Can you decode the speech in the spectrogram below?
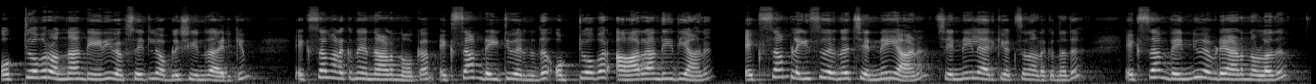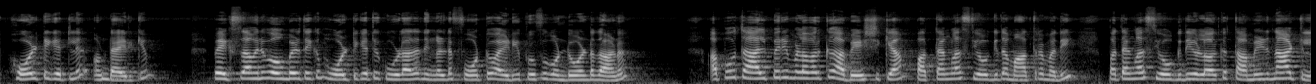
ഒക്ടോബർ ഒന്നാം തീയതി വെബ്സൈറ്റിൽ പബ്ലിഷ് ചെയ്യുന്നതായിരിക്കും. എക്സാം നടക്കുന്നത് എന്നാണെന്ന് നോക്കാം. എക്സാം ഡേറ്റ് വരുന്നത് ഒക്ടോബർ ആറാം തീയതിയാണ്. എക്സാം പ്ലേസ് വരുന്നത് ചെന്നൈ ആണ്. ചെന്നൈയിലായിരിക്കും എക്സാം നടക്കുന്നത്. എക്സാം വെന്യൂ എവിടെയാണെന്നുള്ളത് ഹോൾ ടിക്കറ്റിൽ ഉണ്ടായിരിക്കും. അപ്പോൾ എക്സാമിന് പോകുമ്പോഴത്തേക്കും ഹോൾ ടിക്കറ്റ് കൂടാതെ നിങ്ങളുടെ ഫോട്ടോ ഐ ഡി പ്രൂഫ് കൊണ്ടുപോകേണ്ടതാണ്. അപ്പോൾ താല്പര്യമുള്ളവർക്ക് അപേക്ഷിക്കാം. പത്താം ക്ലാസ് യോഗ്യത മാത്രം മതി. പത്താം ക്ലാസ് യോഗ്യതയുള്ളവർക്ക് തമിഴ്നാട്ടിൽ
